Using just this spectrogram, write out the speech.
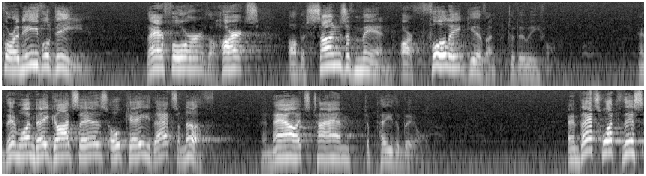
for an evil deed, therefore the hearts of the sons of men are fully given to do evil. And then one day God says, okay, that's enough. And now it's time to pay the bill. And that's what this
